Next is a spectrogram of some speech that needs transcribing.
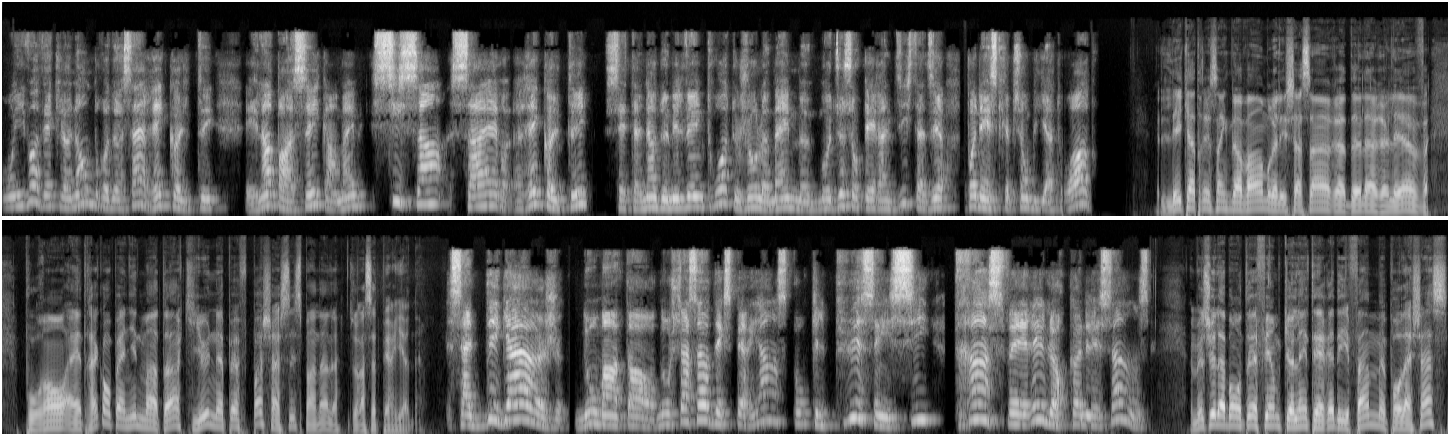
On y va avec le nombre de cerfs récoltés. Et l'an passé, quand même, 600 cerfs récoltés. Cette année, en 2023, toujours le même modus operandi, c'est-à-dire pas d'inscription obligatoire. Les 4 et 5 novembre, les chasseurs de la relève pourront être accompagnés de mentors qui, eux, ne peuvent pas chasser cependant là, durant cette période. Ça dégage nos mentors, nos chasseurs d'expérience pour qu'ils puissent ainsi transférer leurs connaissances. M. Labonté affirme que l'intérêt des femmes pour la chasse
